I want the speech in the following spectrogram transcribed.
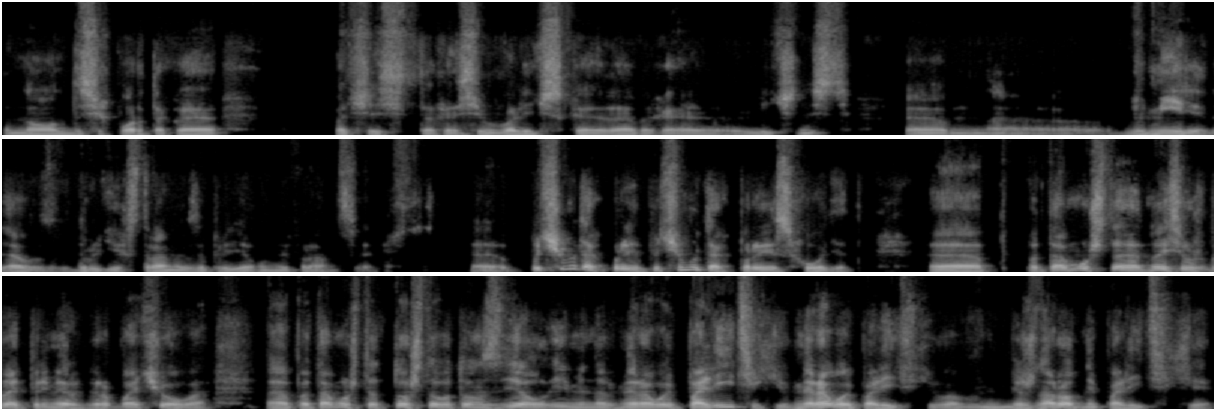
но он до сих пор такая почти такая символическая да, такая личность э, в мире, да, в других странах за пределами Франции. Э, почему так, почему так происходит? Э, потому что, ну, если уж брать пример Горбачева, э, потому что то, что вот он сделал именно в мировой политике, в мировой политике, в международной политике,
